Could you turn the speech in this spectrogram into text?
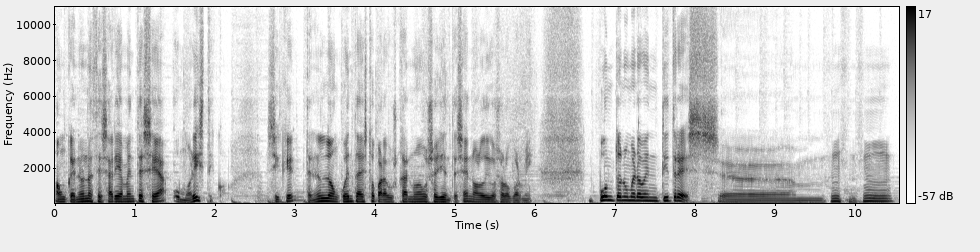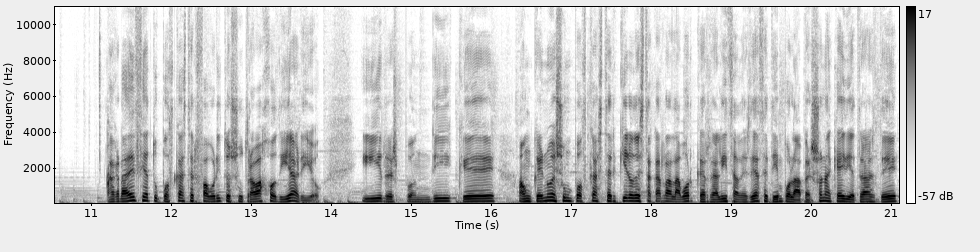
aunque no necesariamente sea humorístico. Así que tenedlo en cuenta esto para buscar nuevos oyentes, ¿eh? no lo digo solo por mí. Punto número 23. Agradece a tu podcaster favorito su trabajo diario. Y respondí que, aunque no es un podcaster, quiero destacar la labor que realiza desde hace tiempo la persona que hay detrás de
